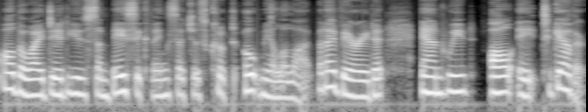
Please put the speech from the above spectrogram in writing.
although I did use some basic things such as cooked oatmeal a lot, but I varied it, and we all ate together.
